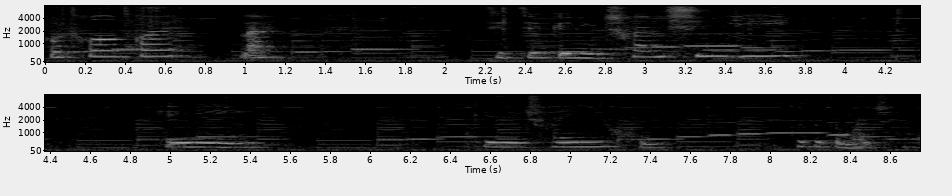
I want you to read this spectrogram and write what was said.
坨坨乖，来，姐姐给你穿新衣，给你，给你穿衣服。这个怎么穿？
